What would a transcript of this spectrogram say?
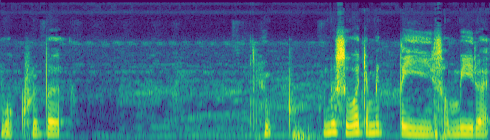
วัวคริปเปอร์รู้สึกว่าจะไม่ตีซอมบี้ด้วย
